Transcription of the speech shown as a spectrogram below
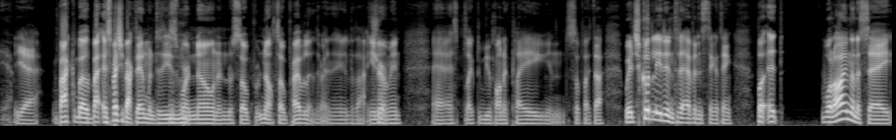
Yeah. yeah." Back well, ba especially back then when diseases weren't known and was so not so prevalent or anything like that. You know what I mean? Uh, like the bubonic plague and stuff like that, which could lead into the evidence thing. I think, but it. What I'm going to say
